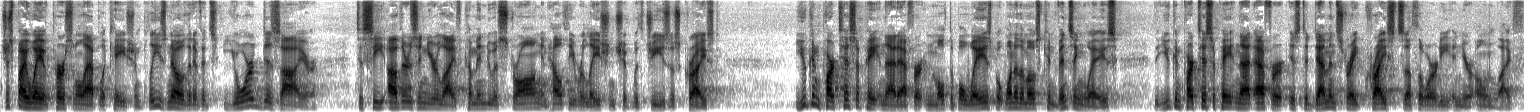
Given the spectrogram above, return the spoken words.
just by way of personal application. Please know that if it's your desire to see others in your life come into a strong and healthy relationship with Jesus Christ, you can participate in that effort in multiple ways, but one of the most convincing ways that you can participate in that effort is to demonstrate Christ's authority in your own life.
